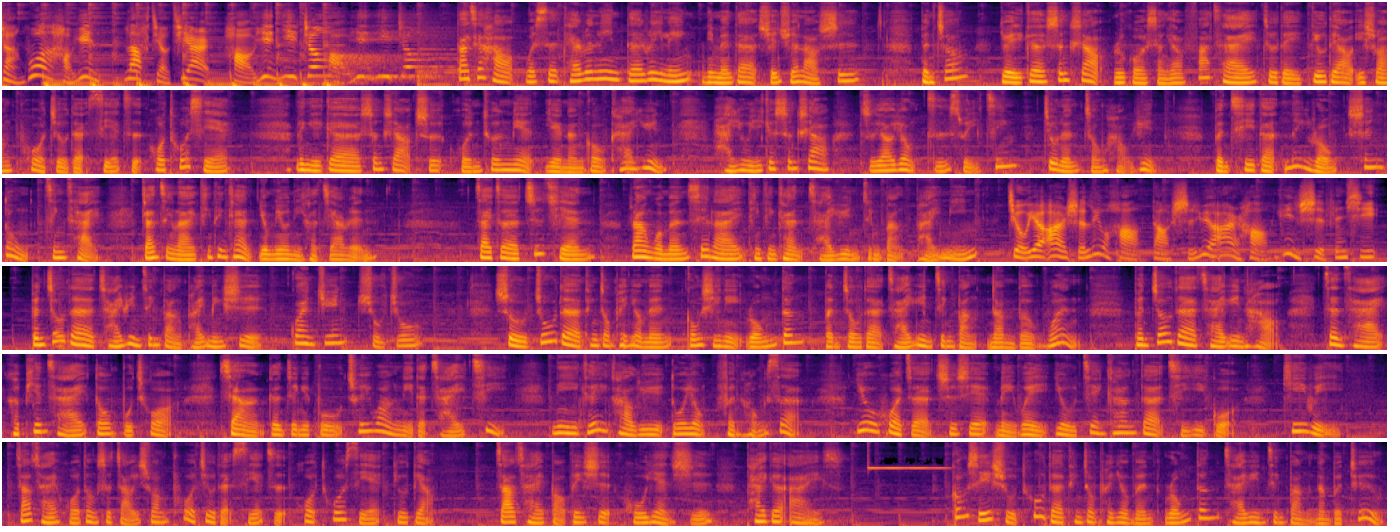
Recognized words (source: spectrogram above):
掌握好运，Love 九七二好运一周，好运一周。大家好，我是 t e r e l i n 德瑞琳，你们的玄学老师。本周有一个生肖，如果想要发财，就得丢掉一双破旧的鞋子或拖鞋；另一个生肖吃馄饨面也能够开运；还有一个生肖，只要用紫水晶就能走好运。本期的内容生动精彩，赶紧来听听看有没有你和家人。在这之前，让我们先来听听看财运金榜排名。九月二十六号到十月二号运势分析。本周的财运金榜排名是冠军属猪，属猪的听众朋友们，恭喜你荣登本周的财运金榜 Number One。本周的财运好，正财和偏财都不错。想更进一步催旺你的财气，你可以考虑多用粉红色，又或者吃些美味又健康的奇异果 kiwi。招财活动是找一双破旧的鞋子或拖鞋丢掉。招财宝贝是虎眼石 tiger eyes。恭喜属兔的听众朋友们荣登财运金榜 Number Two，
